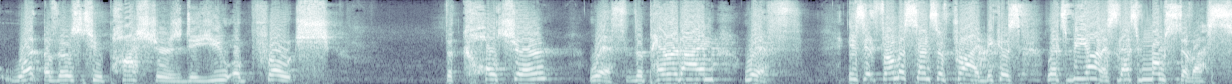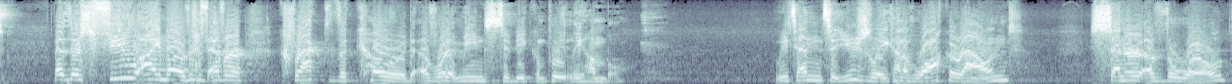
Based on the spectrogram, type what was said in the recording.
What of those two postures do you approach the culture with, the paradigm with? Is it from a sense of pride? Because let's be honest, that's most of us. There's few I know that have ever cracked the code of what it means to be completely humble. We tend to usually kind of walk around center of the world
